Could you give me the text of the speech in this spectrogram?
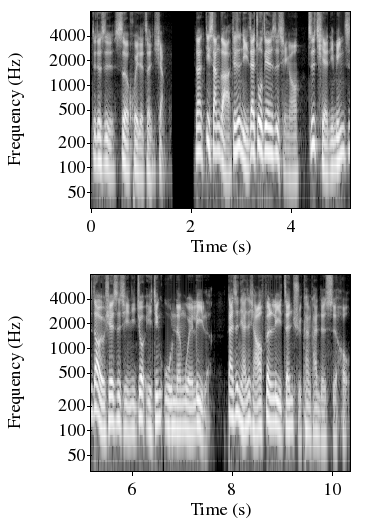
这就是社会的真相。那第三个啊，就是你在做这件事情哦之前，你明知道有些事情你就已经无能为力了，但是你还是想要奋力争取看看的时候，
